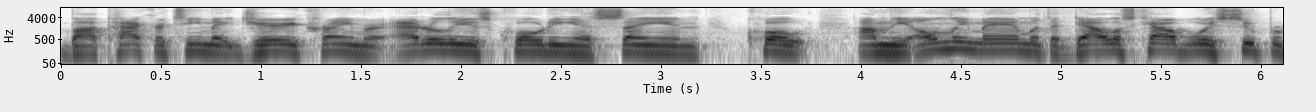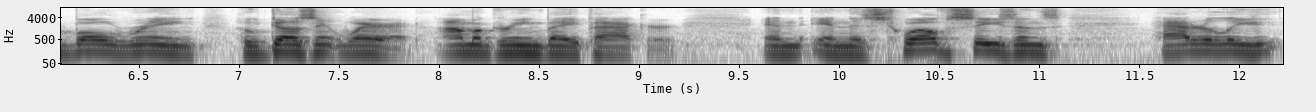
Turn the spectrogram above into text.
by Packer teammate Jerry Kramer, Adderley is quoting as saying, quote, I'm the only man with a Dallas Cowboys Super Bowl ring who doesn't wear it. I'm a Green Bay Packer. And in his 12 seasons, Adderley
